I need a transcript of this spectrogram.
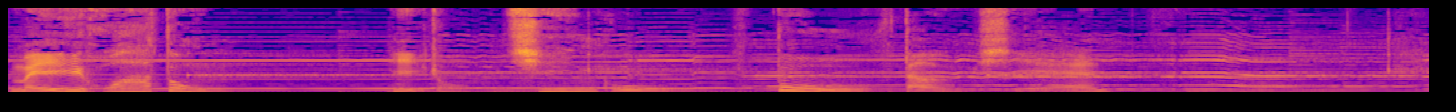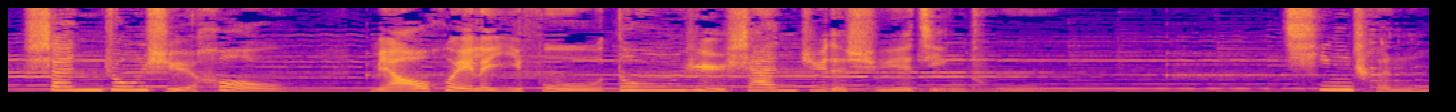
梅花动。一种亲姑不等闲。山中雪后，描绘了一幅冬日山居的雪景图。清晨，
